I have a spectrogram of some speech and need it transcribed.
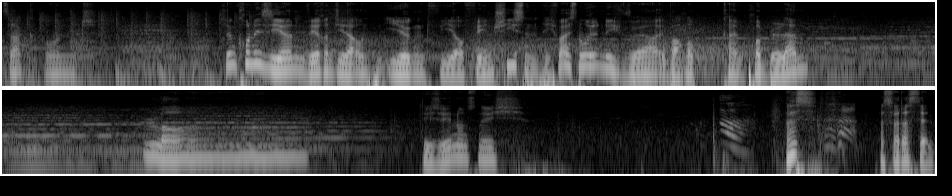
Zack und synchronisieren, während die da unten irgendwie auf wen schießen. Ich weiß nur nicht, wer, überhaupt kein Problem. La. Die sehen uns nicht. Was? Was war das denn?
